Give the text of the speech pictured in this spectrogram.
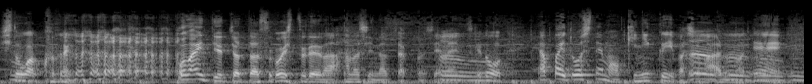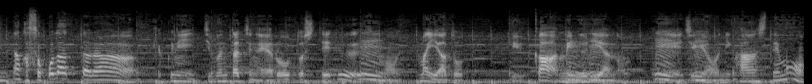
人が来ない来ないって言っちゃったらすごい失礼な話になっちゃうかもしれないんですけどやっぱりどうしても来にくい場所があるのでなんかそこだったら逆に自分たちがやろうとしているそのまあ宿っていうか巡り屋のえうんうんー事業に関してもんうん。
